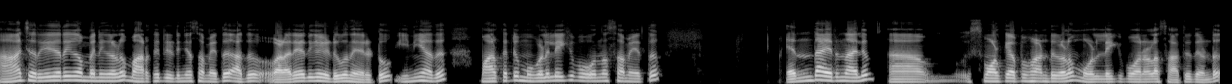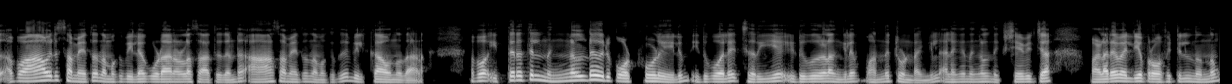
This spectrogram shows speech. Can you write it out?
ആ ചെറിയ ചെറിയ കമ്പനികൾ മാർക്കറ്റ് ഇടിഞ്ഞ സമയത്ത് അത് വളരെയധികം ഇടിവ് നേരിട്ടു. ഇനി അത് മാർക്കറ്റ് മുകളിലേക്ക് പോകുന്ന സമയത്ത് എന്തായിരുന്നാലും സ്മോൾ ക്യാപ്പ് ഫണ്ടുകളും മുകളിലേക്ക് പോകാനുള്ള സാധ്യതയുണ്ട്. അപ്പോൾ ആ ഒരു സമയത്ത് നമുക്ക് വില കൂടാനുള്ള സാധ്യതയുണ്ട്. ആ സമയത്ത് നമുക്കിത് വിൽക്കാവുന്നതാണ്. അപ്പോൾ ഇത്തരത്തിൽ നിങ്ങളുടെ ഒരു പോർട്ട്ഫോളിയോയിലും ഇതുപോലെ ചെറിയ ഇടിവുകളെങ്കിലും വന്നിട്ടുണ്ടെങ്കിൽ അല്ലെങ്കിൽ നിങ്ങൾ നിക്ഷേപിച്ച വളരെ വലിയ പ്രോഫിറ്റിൽ നിന്നും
